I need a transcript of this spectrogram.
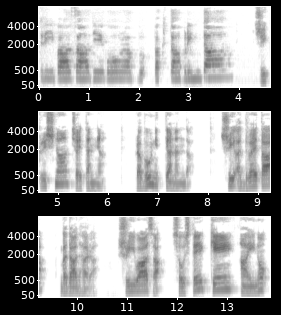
श्रीवासादि गौर भक्त वृंद श्री कृष्ण चैतन्य प्रभु नित्यानंद श्री अद्वैता गदाधारा श्रीवासा そして敬愛の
